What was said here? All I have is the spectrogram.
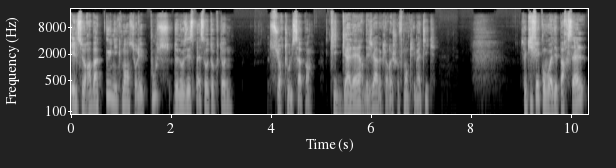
il se rabat uniquement sur les pousses de nos espèces autochtones. Surtout le sapin, qui galère déjà avec le réchauffement climatique. Ce qui fait qu'on voit des parcelles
